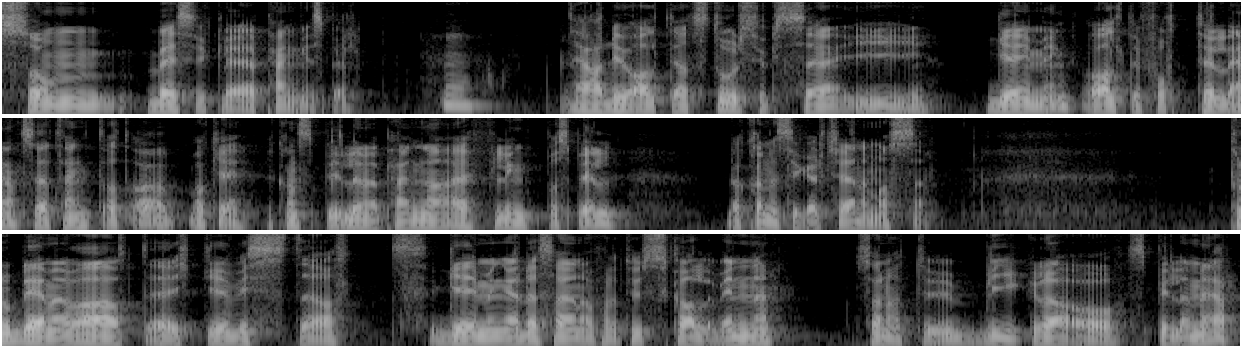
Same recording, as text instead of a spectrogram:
som basically er pengespill. Jeg hadde jo alltid hatt stor suksess i gaming, og alltid fått til det, så jeg tenkte at ah, OK, jeg kan spille med penger, jeg er flink på spill, da kan jeg sikkert tjene masse. Problemet var at jeg ikke visste at gaming er designa for at du skal vinne, sånn at du blir glad og spiller mer,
